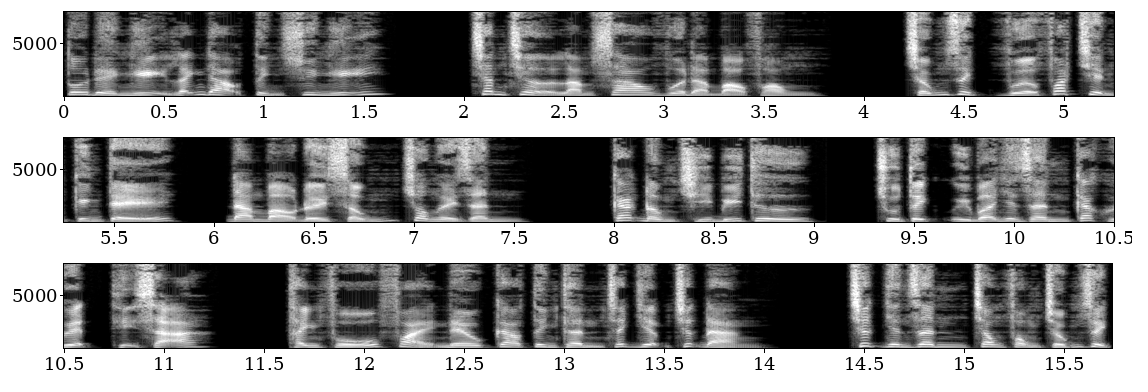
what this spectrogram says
Tôi đề nghị lãnh đạo tỉnh suy nghĩ, chăn trở làm sao vừa đảm bảo phòng chống dịch vừa phát triển kinh tế, đảm bảo đời sống cho người dân. Các đồng chí bí thư, chủ tịch ủy ban nhân dân các huyện, thị xã, thành phố phải nêu cao tinh thần trách nhiệm trước Đảng, trước nhân dân trong phòng chống dịch,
